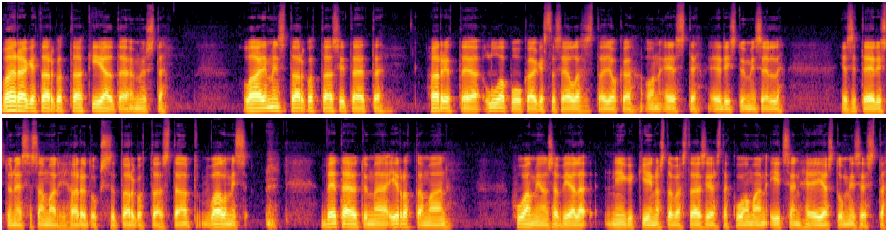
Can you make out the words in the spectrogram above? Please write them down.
Vairaagia tarkoittaa kieltäymystä. Laajemmin se tarkoittaa sitä, että harjoittaja luopuu kaikesta sellaisesta, joka on este edistymiselle. Ja sitten edistyneessä samadhi-harjoituksessa tarkoittaa sitä, että on valmis vetäytymään, irrottamaan huomionsa vielä niinkin kiinnostavasta asiasta kuin oman itsen heijastumisesta,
